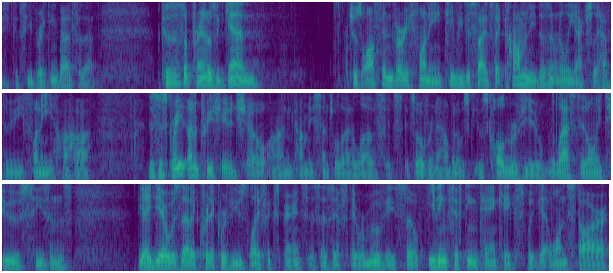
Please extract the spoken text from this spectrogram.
you could see Breaking Bad for that. Because The Sopranos, again, which is often very funny, TV decides that comedy doesn't really actually have to be funny, haha. There's this great unappreciated show on Comedy Central that I love. It's, it's over now, but it was, it was called Review. It lasted only two seasons. The idea was that a critic reviews life experiences as if they were movies. So eating 15 pancakes would get one star.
